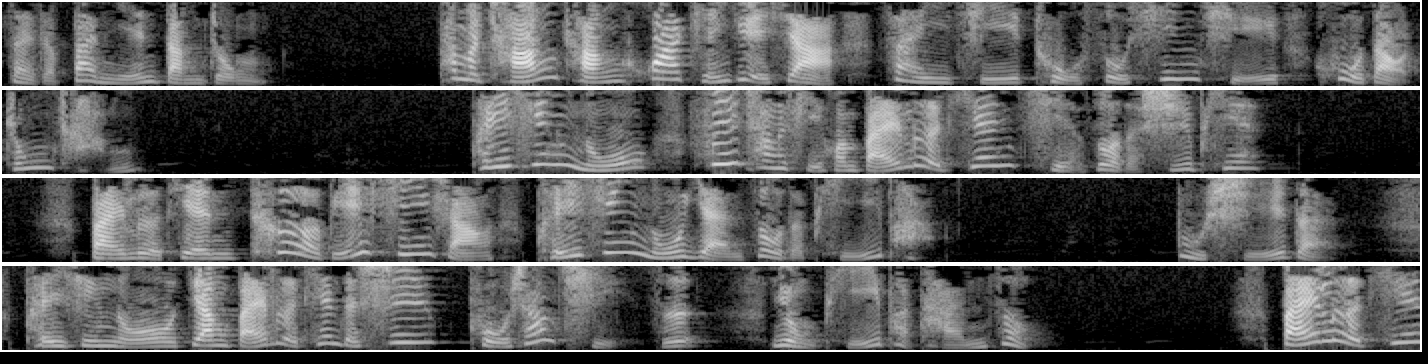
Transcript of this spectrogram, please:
在这半年当中，他们常常花前月下在一起吐诉新曲，互道衷肠。裴兴奴非常喜欢白乐天写作的诗篇，白乐天特别欣赏裴兴奴演奏的琵琶。不时的，裴兴奴将白乐天的诗谱上曲子，用琵琶弹奏，白乐天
